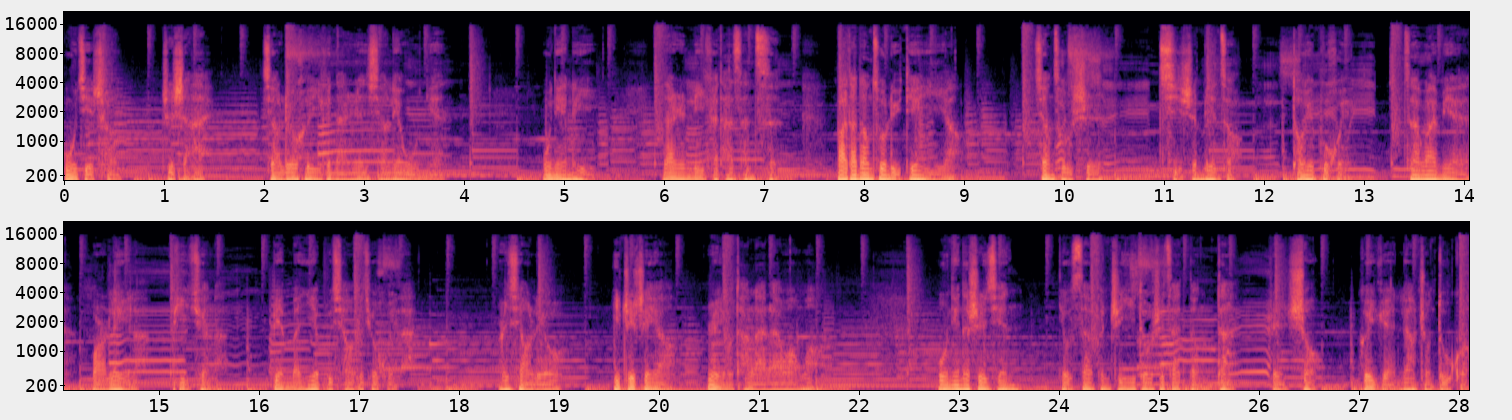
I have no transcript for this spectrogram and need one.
误解成这是爱。小刘和一个男人相恋五年，五年里，男人离开她三次，把她当做旅店一样。想走时，起身便走，头也不回。在外面玩累了、疲倦了，便门也不敲的就回来。而小刘一直这样任由他来来往往。五年的时间，有三分之一都是在等待、忍受和原谅中度过。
